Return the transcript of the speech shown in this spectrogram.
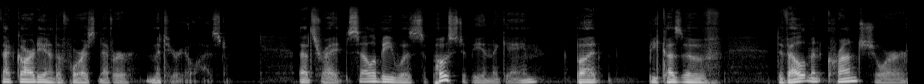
that guardian of the forest never materialized. That's right, Celebi was supposed to be in the game, but because of development crunch or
